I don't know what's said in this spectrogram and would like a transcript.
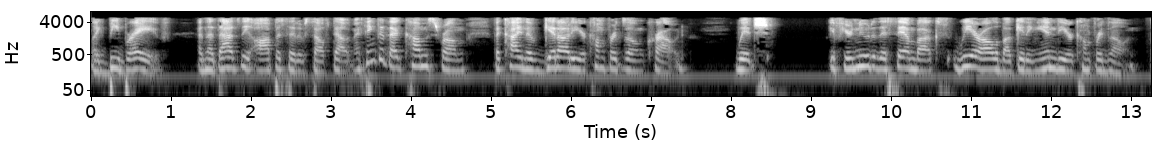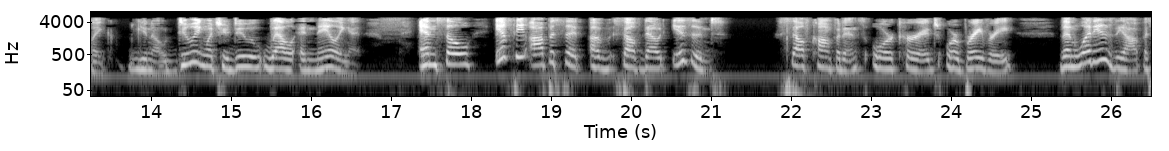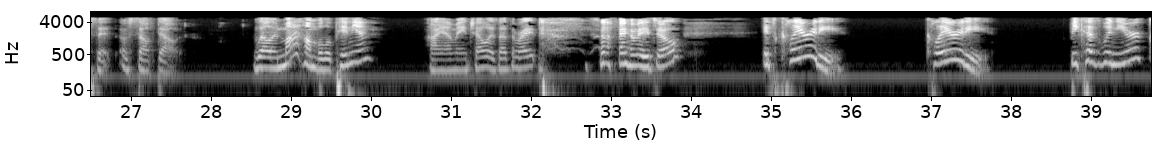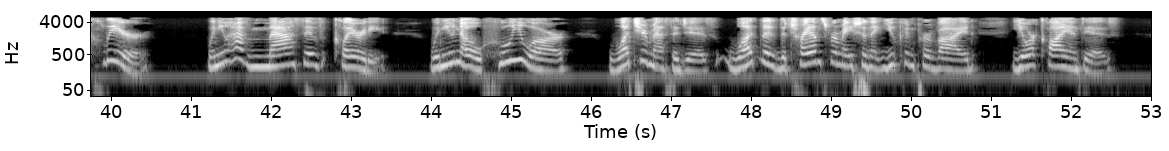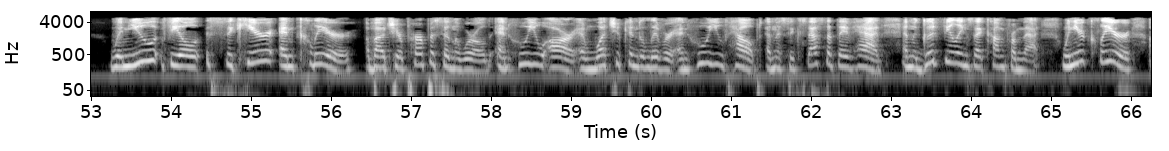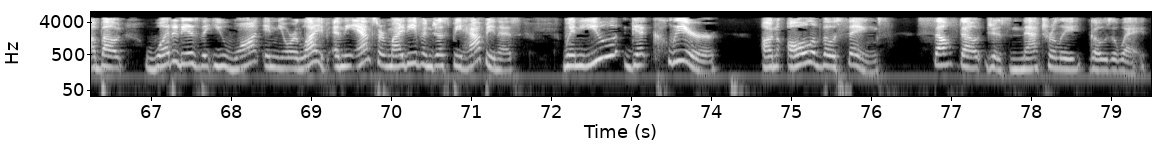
like be brave, and that that's the opposite of self doubt. And I think that that comes from the kind of get out of your comfort zone crowd which if you're new to this sandbox, we are all about getting into your comfort zone. Like, you know, doing what you do well and nailing it. And so if the opposite of self doubt isn't self confidence or courage or bravery, then what is the opposite of self doubt? Well, in my humble opinion, IMHO, is that the right? IMHO? It's clarity. Clarity. Because when you're clear, when you have massive clarity, when you know who you are, what your message is, what the, the transformation that you can provide your client is, when you feel secure and clear about your purpose in the world and who you are and what you can deliver and who you've helped and the success that they've had and the good feelings that come from that, when you're clear about what it is that you want in your life, and the answer might even just be happiness, when you get clear on all of those things, self doubt just naturally goes away.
